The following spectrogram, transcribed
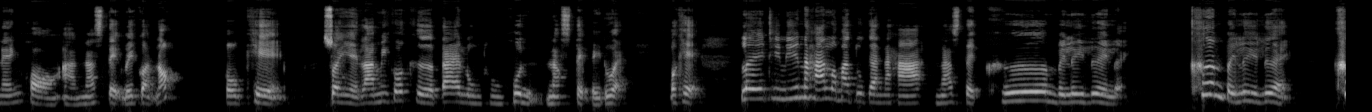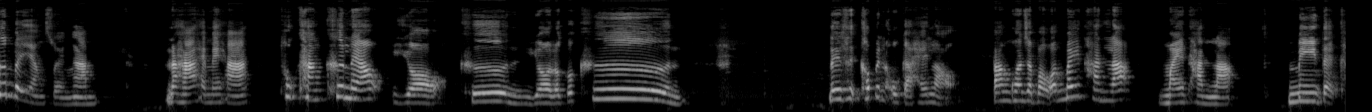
เน้นของอ่านัสเตทไว้ก่อนเนาะโอเค ส่วนใหญ่รามิก็คือได้ลงทุนหุ้นนัสเตทไปด้วยโอเค เลยทีนี้นะคะเรามาดูกันนะคะนัสเตทขึ้นไปเรื่อยๆเลย ขึ้นไปเรื่อยๆ ขึ้นไปอย่างสวยงามนะคะเห็นไหมคะทุกครั้งขึ้นแล้วย่อขึ้นย่อแล้วก็ขึ้นเลยเขาเป็นโอกาสให้เรา บางคนจะบอกว่าไม่ทันละ ไม่ทันละ มีแต่ค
